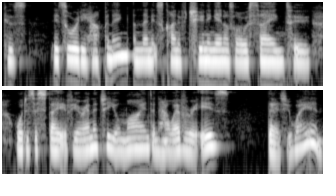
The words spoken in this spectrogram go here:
Because it's already happening, and then it's kind of tuning in, as I was saying, to what is the state of your energy, your mind, and however it is, there's your way in.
